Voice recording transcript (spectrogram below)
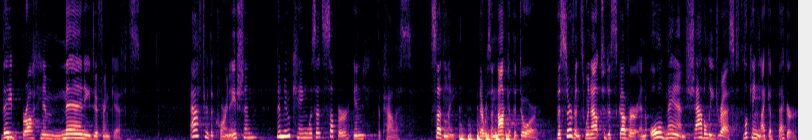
They brought him many different gifts. After the coronation, the new king was at supper in the palace. Suddenly, there was a knock at the door. The servants went out to discover an old man, shabbily dressed, looking like a beggar.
